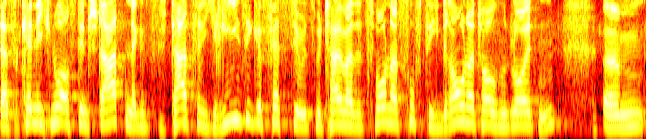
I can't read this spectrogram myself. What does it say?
Das kenne ich nur aus den Staaten. Da gibt es tatsächlich riesige Festivals mit teilweise 250, 300.000 Leuten, ähm,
